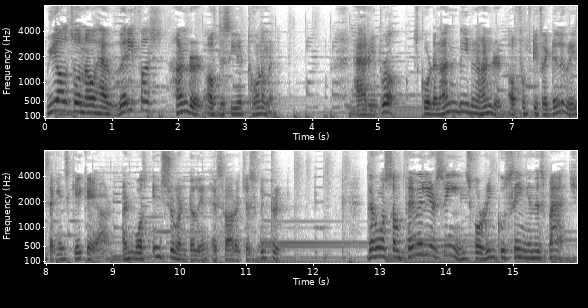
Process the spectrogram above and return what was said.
We also now have very first 100 of this year tournament. Harry Brook scored an unbeaten 100 of 55 deliveries against KKR and was instrumental in SRH's victory. There was some familiar scenes for Rinku Singh in this match.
